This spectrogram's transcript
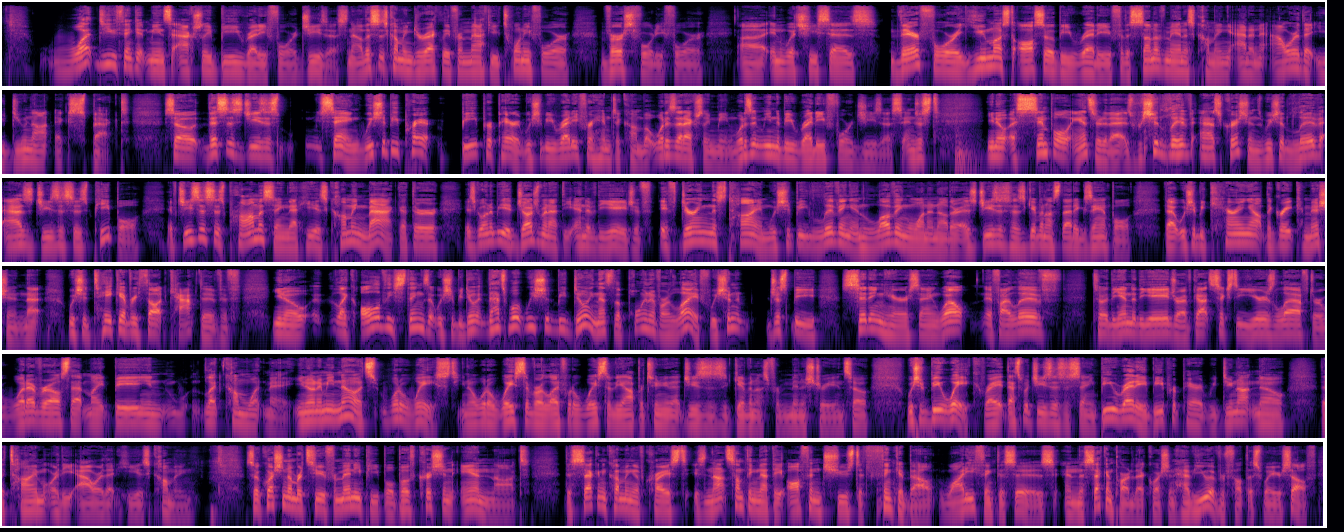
what do you think it means to actually be ready for Jesus? Now, this is coming directly from Matthew 24, verse 44, uh, in which he says, Therefore, you must also be ready, for the Son of Man is coming at an hour that you do not expect. So, this is Jesus saying we should be prayer, be prepared. We should be ready for him to come. But what does that actually mean? What does it mean to be ready for Jesus? And just, you know, a simple answer to that is we should live as Christians. We should live as Jesus's people. If Jesus is promising that he is coming back, that there is going to be a judgment at the end of the age, if, if during this time we should be living and loving one another as Jesus has given us that example, that we should be carrying out the Great Commission, that we should take every thought captive, if, you know, like all of these things that we should be doing, that's what we should be doing. That's the point of our life. We shouldn't just be sitting here saying, well, if I live to the end of the age or I've got 60 years left or whatever else that might be and let come what may. You know what I mean? No, it's what a waste. You know, what a waste of our life, what a waste of the opportunity that Jesus has given us for ministry. And so we should be awake, right? That's what Jesus is saying. Be ready, be prepared. We do not know the time or the hour that he is coming. So question number two, for many people, both Christian and not, the second coming of Christ is not something that they often choose to think about. Why do you think this is? And the second part of that question, have you ever felt this way yourself?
